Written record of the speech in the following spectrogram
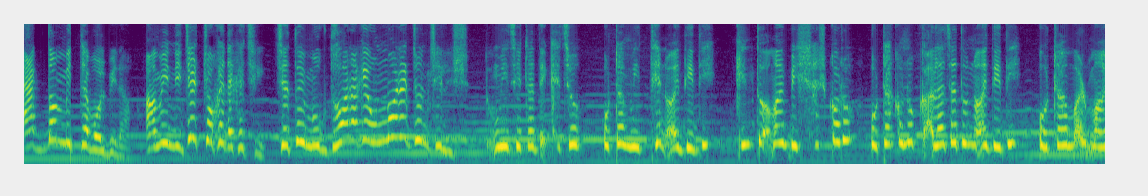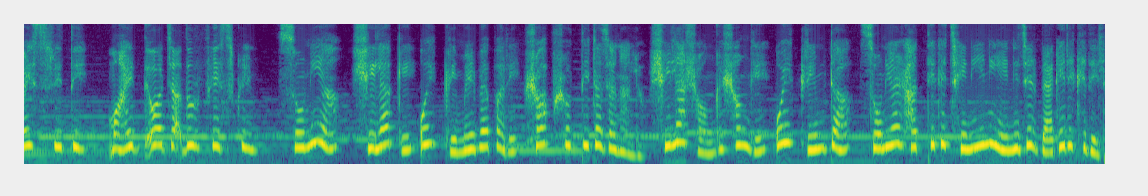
একদম মিথ্যে বলবি না। আমি নিজের চোখে দেখেছি যে তুই মুখ ধোয়ার আগে অন্য আরেকজন ছিলিস। তুমি যেটা দেখেছ ওটা মিথ্যে নয় দিদি। কিন্তু আমায় বিশ্বাস করো ওটা কোনো কালা জাদু নয় দিদি। ওটা আমার মায়ের স্মৃতি মায়ের দেওয়া জাদুর ফেস ক্রিম সোনিয়া শিলাকে ওই ক্রিমের ব্যাপারে সব সত্যিটা জানালো। শিলা সঙ্গে সঙ্গে ওই ক্রিমটা সোনিয়ার হাত থেকে ছিনিয়ে নিয়ে নিজের ব্যাগে রেখে দিল।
